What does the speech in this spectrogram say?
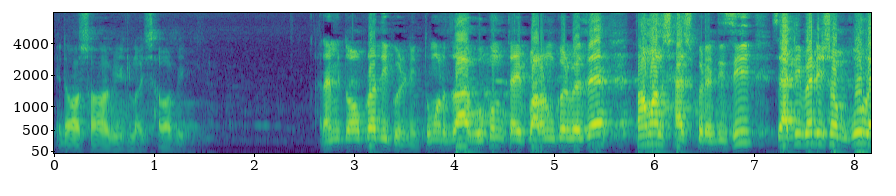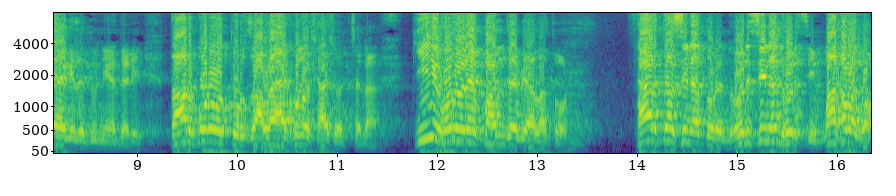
এটা অস্বাভাবিক লয়, স্বাভাবিক। আর আমি তো অপরাধী করিনি। তোমার যা হুকুম তাই পালন করবে যে, তামান শেষ করে দিছি, চাটি বাটি সব গোল হয়ে গেছে দুনিয়াদারি। তারপরেও তোর জ্বালা এখনও শেষ হচ্ছে না। কি হলো রে পাঞ্জাবি আলা তোর? ছাড়তাছি না তোরে, ধরছি না ধরছি মারাবা গো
